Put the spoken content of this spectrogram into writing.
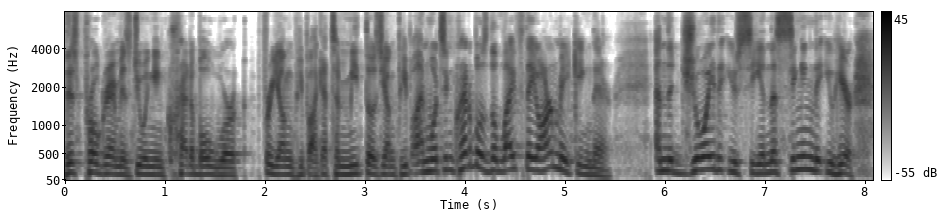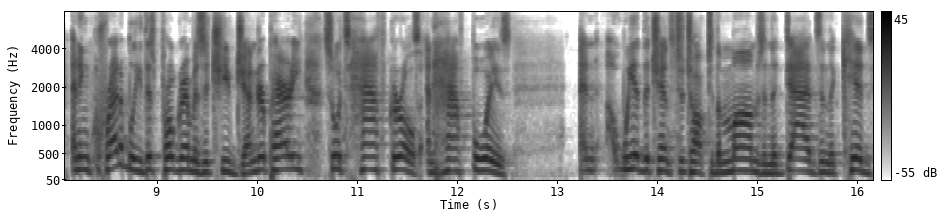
This program is doing incredible work for young people. I got to meet those young people. And what's incredible is the life they are making there and the joy that you see and the singing that you hear. And incredibly, this program has achieved gender parity. So it's half girls and half boys. And we had the chance to talk to the moms and the dads and the kids.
